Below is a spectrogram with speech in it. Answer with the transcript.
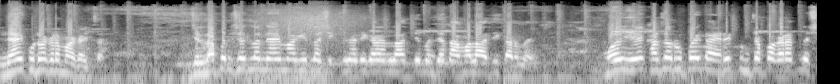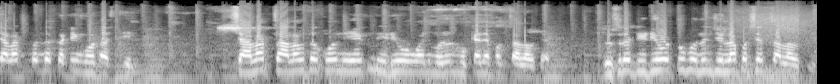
न्याय कुणाकडे मागायचा? जिल्हा परिषदला न्याय मागितला शिक्षण अधिकाऱ्यांना ते म्हणतात आम्हाला अधिकार नाही. मग एक हजार रुपये डायरेक्ट तुमच्या पगारातलं शालातमधनं कटिंग होत असतील. शालात चालवतं कोण? एक डीडीओ वन म्हणून मुख्याध्यापक चालवतात. दुसरं डीडीओ टू म्हणून जिल्हा परिषद चालवते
